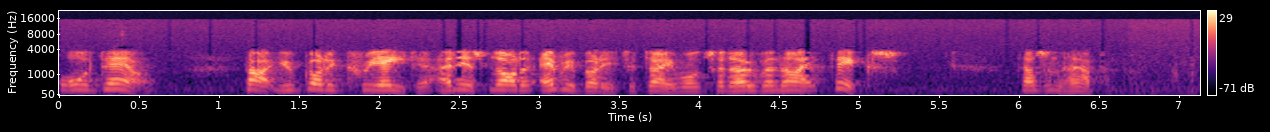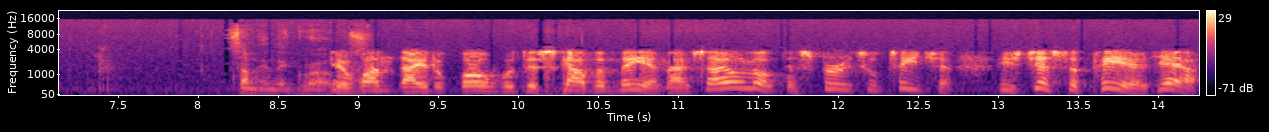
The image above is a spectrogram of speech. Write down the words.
or doubt. But you've got to create it, and it's not everybody today wants an overnight fix. Doesn't happen. Something that grows. You know, one day the world will discover me and they'll say, oh, look, the spiritual teacher, he's just appeared. Yeah,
